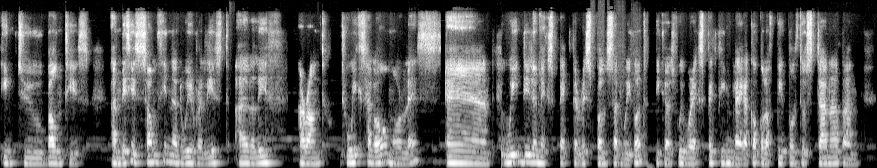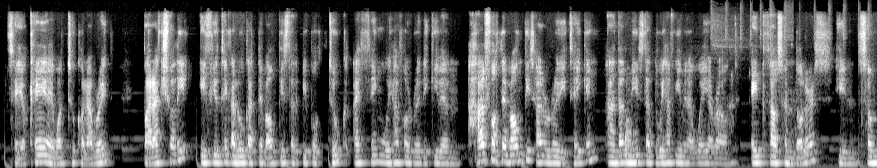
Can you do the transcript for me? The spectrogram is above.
into bounties. And this is something that we released, I believe, around two weeks ago, more or less. And we didn't expect the response that we got because we were expecting like a couple of people to stand up and say, okay, I want to collaborate. But actually, if you take a look at the bounties that people took, I think we have already given half of the bounties are already taken. And that means that we have given away around $8,000 in some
